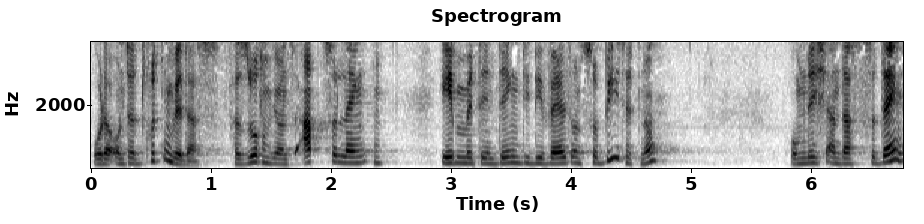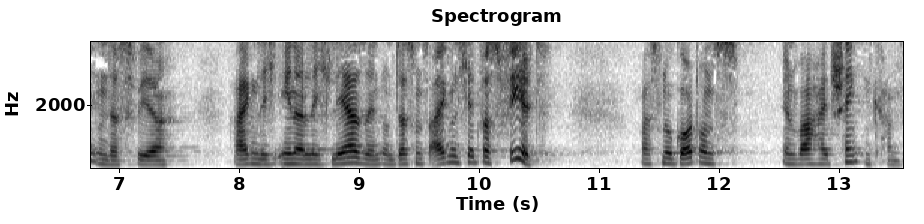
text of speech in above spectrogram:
Oder unterdrücken wir das? Versuchen wir uns abzulenken, eben mit den Dingen, die die Welt uns so bietet, ne? Um nicht an das zu denken, dass wir eigentlich innerlich leer sind und dass uns eigentlich etwas fehlt, was nur Gott uns in Wahrheit schenken kann.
